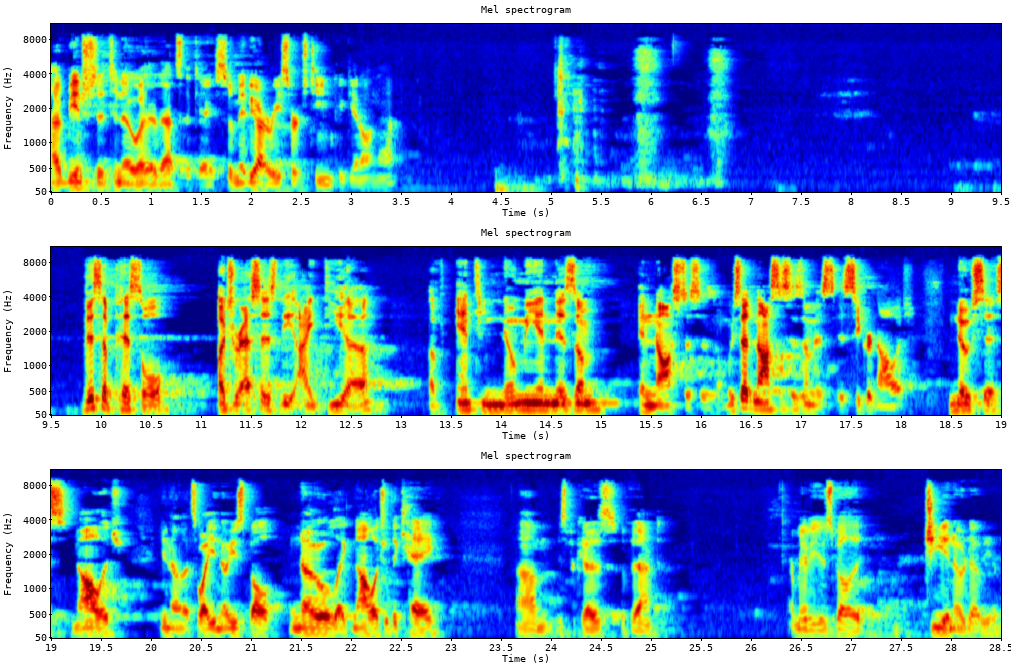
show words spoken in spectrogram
would be interested to know whether that's the case. So maybe our research team could get on that. This epistle addresses the idea of antinomianism and Gnosticism. We said Gnosticism is, is secret knowledge, gnosis, knowledge. You know, that's why you know you spell know like knowledge with a K, um, is because of that. Or maybe you spell it G N O W.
